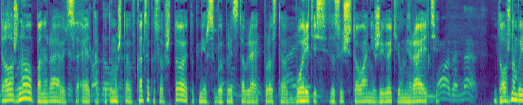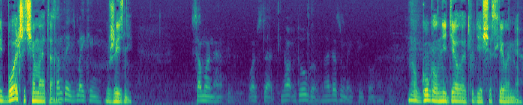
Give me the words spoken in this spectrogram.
должно понравиться это, потому что, в конце концов, что этот мир собой представляет? Просто боретесь за существование, живете, умираете. Должно быть больше, чем это в жизни. Ну, Google не делает людей счастливыми.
